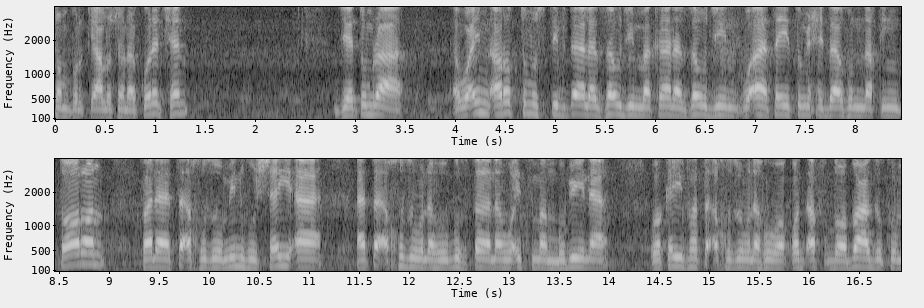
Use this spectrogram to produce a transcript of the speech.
সম্পর্কে আলোচনা করেছেন যে তোমরা ওয়াইন আরদতুম ইস্তিবদাল যাওজিন মাকানা যাওজিন ওয়া আতাইতুম ইহদাহুন্না কিনতারান ফালা তাখুযু মিনহু শাইআ আতাখুযুনাহু বুহতানা ওয়া ইসমান মুবিনা وكيف تأخذونه وقد أفضى بعضكم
